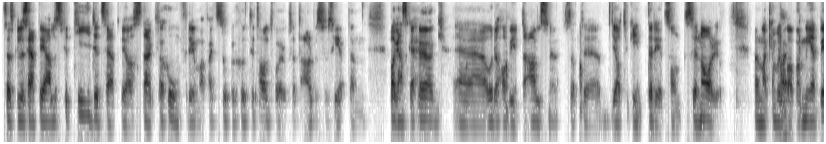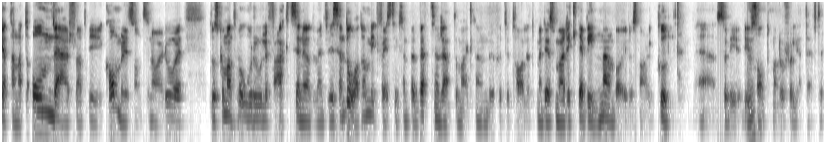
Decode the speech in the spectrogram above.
Så jag skulle säga att det är alldeles för tidigt att säga att vi har stagflation, för det man faktiskt såg på 70-talet var ju också att arbetslösheten var ganska hög eh, och det har vi inte alls nu. Så att, eh, jag tycker inte det är ett sånt scenario. Men man kan väl bara vara medveten att om det är så att vi kommer i ett sånt scenario, då, då ska man inte vara orolig för aktier nödvändigtvis ändå. De gick faktiskt till exempel bättre än räntemarknaden under 70-talet. Men det som var riktiga vinnaren var ju då snarare guld. Eh, Så det, är- det är Mm. sånt man då får leta efter.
